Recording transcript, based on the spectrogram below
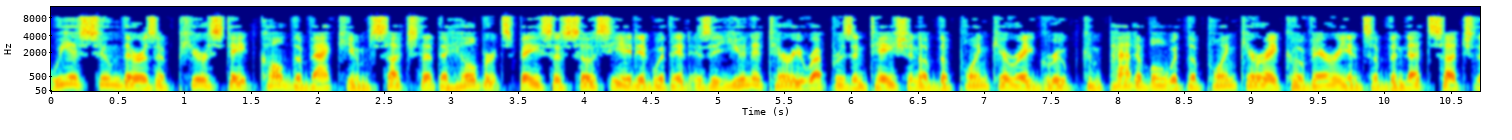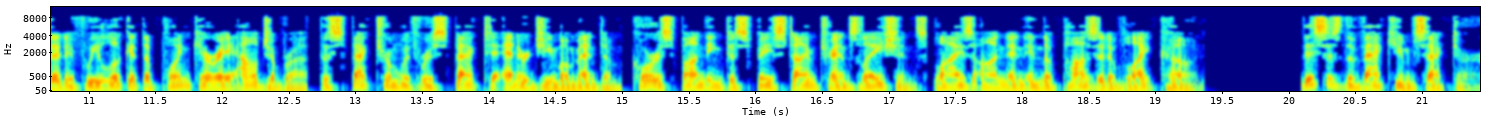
We assume there is a pure state called the vacuum such that the Hilbert space associated with it is a unitary representation of the Poincaré group compatible with the Poincaré covariance of the net such that if we look at the Poincaré algebra, the spectrum with respect to energy momentum corresponding to spacetime translations lies on and in the positive light cone. This is the vacuum sector.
